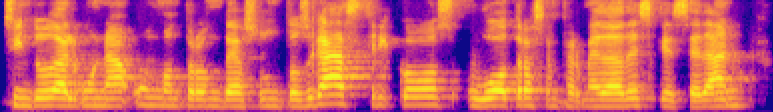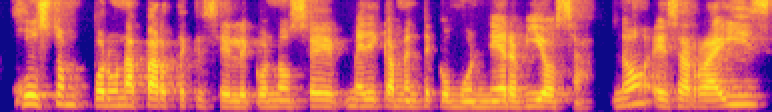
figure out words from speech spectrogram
sin duda alguna un montón de asuntos gástricos u otras enfermedades que se dan justo por una parte que se le conoce médicamente como nerviosa, ¿no? Esa raíz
